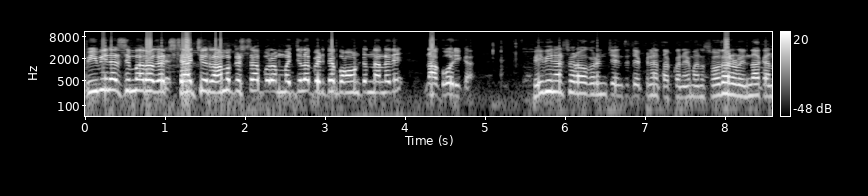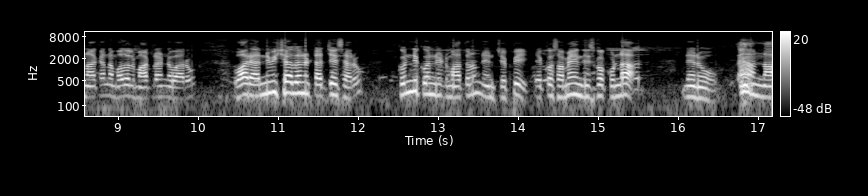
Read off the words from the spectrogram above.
పివి నరసింహారావు గారి స్టాచ్యూ రామకృష్ణాపురం మధ్యలో పెడితే బాగుంటుంది అన్నది నా కోరిక. పివి నరసింహారావు గురించి ఎంత చెప్పినా తక్కువనే. మన సోదరుడు ఇందాక నాకన్నా మొదలు మాట్లాడిన వారు వారు అన్ని విషయాలను టచ్ చేశారు. కొన్ని కొన్నిటి మాత్రం నేను చెప్పి ఎక్కువ సమయం తీసుకోకుండా నేను నా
